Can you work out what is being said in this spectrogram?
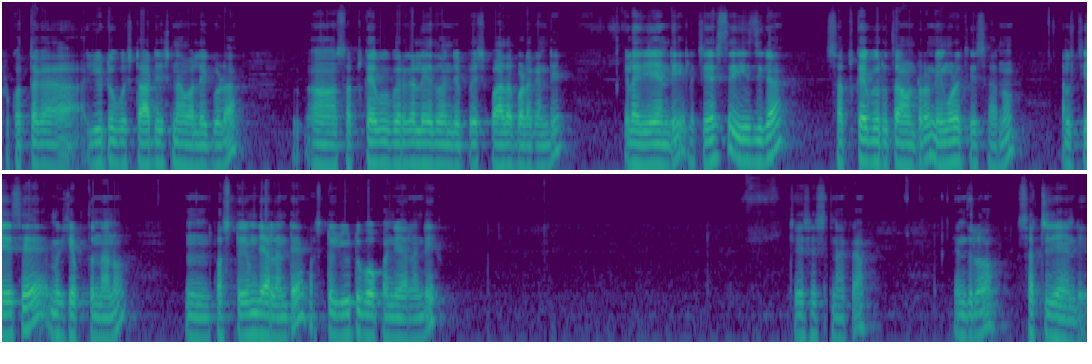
ఇప్పుడు కొత్తగా యూట్యూబ్ స్టార్ట్ చేసిన వాళ్ళకి కూడా సబ్స్క్రైబ్ పెరగలేదు అని చెప్పేసి బాధపడకండి. ఇలా చేయండి. ఇలా చేస్తే ఈజీగా సబ్స్క్రైబ్ పెరుగుతూ ఉంటారు. నేను కూడా చేశాను. అలా చేసే మీకు చెప్తున్నాను. ఫస్ట్ ఏం చేయాలంటే ఫస్ట్ యూట్యూబ్ ఓపెన్ చేయాలండి. చేసేసినాక ఇందులో సెర్చ్ చేయండి.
